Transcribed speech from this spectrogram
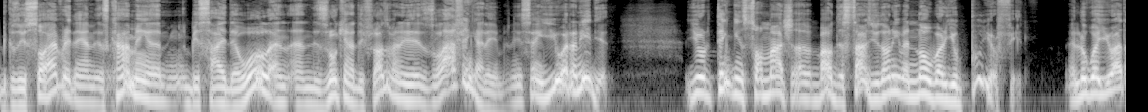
because he saw everything and is coming um, beside the wall and, and is looking at the philosopher and he's laughing at him and he's saying you are an idiot. You're thinking so much about the stars you don't even know where you put your feet. And look where you at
